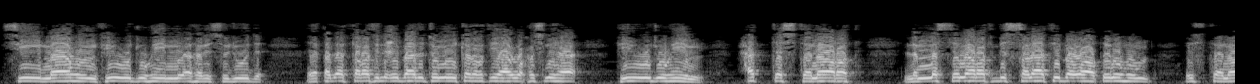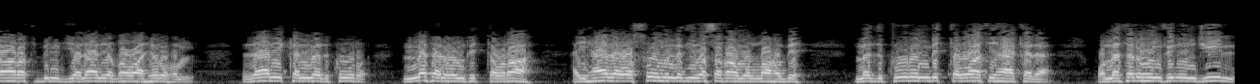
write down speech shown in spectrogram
سيماهم في وجوههم من أثر السجود أي قد أثرت العبادة من كثرتها وحسنها في وجوههم حتى استنارت لما استنارت بالصلاة بواطنهم استنارت بالجلال ظواهرهم. ذلك المذكور مثلهم في التوراة أي هذا وصفهم الذي وصفهم الله به مذكور بالتوراة هكذا. ومثلهم في الإنجيل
